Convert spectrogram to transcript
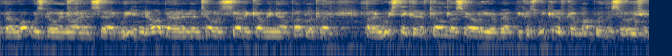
about what was going on inside. We didn't know about it until it started coming out publicly. But I wish they could have told us earlier about because we could have come up with a solution.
